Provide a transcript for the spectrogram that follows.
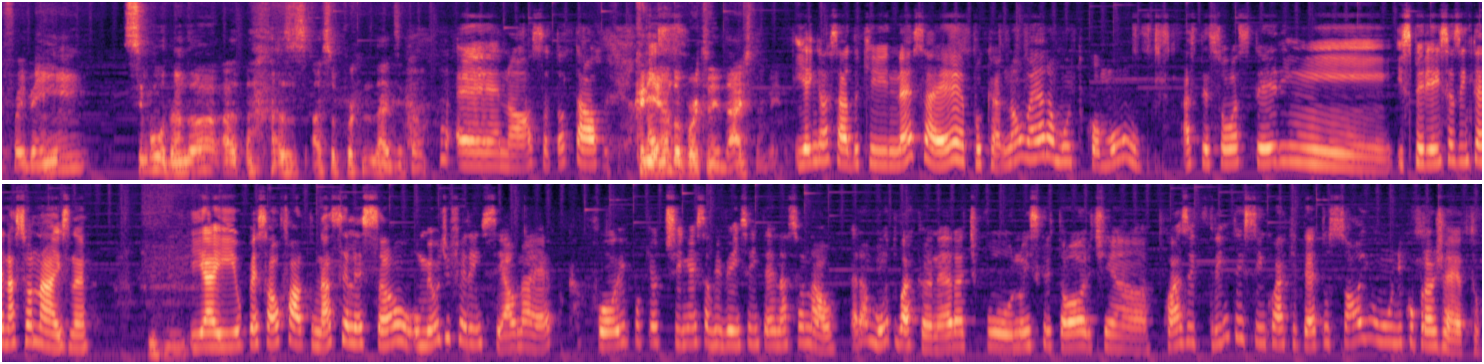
foi bem se moldando as, oportunidades, então. É, nossa, total. Criando Mas, oportunidades também. Né? E é engraçado que nessa época não era muito comum as pessoas terem experiências internacionais, né? Uhum. E aí o pessoal fala que na seleção, o meu diferencial na época foi porque eu tinha essa vivência internacional. Era muito bacana, era tipo, no escritório tinha quase 35 arquitetos só em um único projeto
